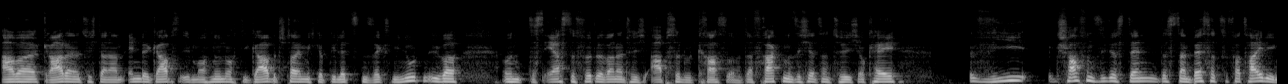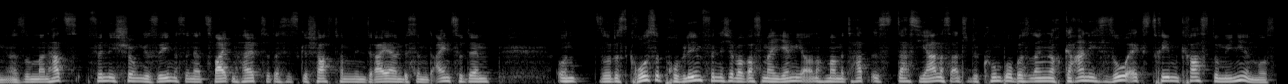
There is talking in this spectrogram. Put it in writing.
Aber gerade natürlich dann am Ende gab es eben auch nur noch die Garbage Time, ich glaube die letzten sechs Minuten über. Und das erste Viertel war natürlich absolut krass. Und da fragt man sich jetzt natürlich, okay, wie schaffen sie das denn, das dann besser zu verteidigen? Also man hat es, finde ich, schon gesehen, dass in der zweiten Halbzeit, dass sie es geschafft haben, den Dreier ein bisschen mit einzudämmen. Und so das große Problem, finde ich aber, was Miami auch nochmal mit hat, ist, dass Janis Antetokounmpo bislang noch gar nicht so extrem krass dominieren muss.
